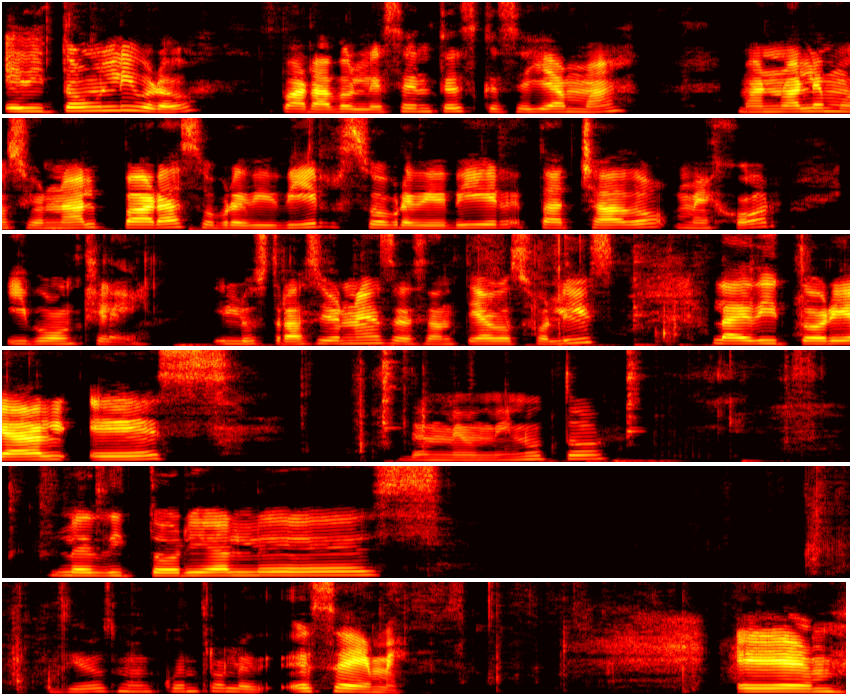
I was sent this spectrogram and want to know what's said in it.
editó un libro para adolescentes que se llama Manual emocional para sobrevivir, sobrevivir tachado mejor, Yvonne Clay. Ilustraciones de Santiago Solís. La editorial es, denme un minuto. La editorial es, Dios, no encuentro la SM. Em,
